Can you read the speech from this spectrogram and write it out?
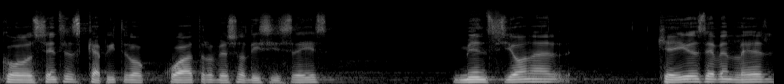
Colosenses capítulo 4, verso 16, menciona que ellos deben leer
